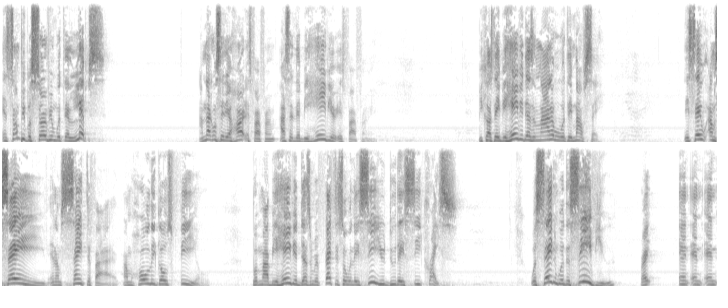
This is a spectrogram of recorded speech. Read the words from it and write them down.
And some people serve him with their lips. I'm not going to say their heart is far from him. I said their behavior is far from him. Because their behavior doesn't line up with what their mouth say. They say, I'm saved and I'm sanctified. I'm Holy Ghost filled. But my behavior doesn't reflect it. So when they see you, do they see Christ? Well, Satan will deceive you, right? And, and, and,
